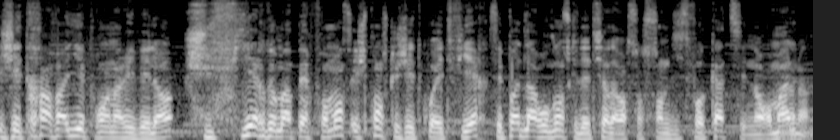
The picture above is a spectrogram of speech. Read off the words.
j'ai travaillé pour en arriver là. Je suis fier de ma performance et je pense que j'ai de quoi être fier. C'est pas de l'arrogance que d'être fier d'avoir 70 x 4, c'est normal. Voilà.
